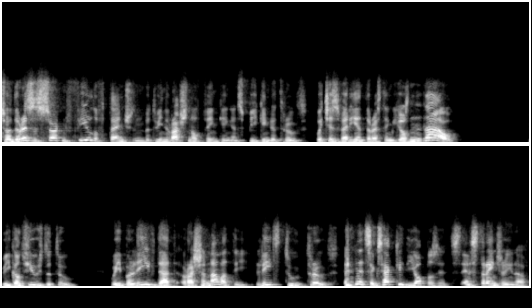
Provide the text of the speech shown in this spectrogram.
so there is a certain field of tension between rational thinking and speaking the truth, which is very interesting because now we confuse the two. We believe that rationality leads to truth, and it's exactly the opposite, and strangely enough.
